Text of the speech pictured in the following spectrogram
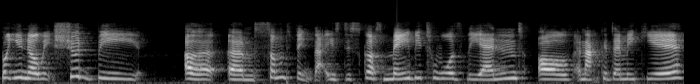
But you know it should be uh, um, something that is discussed maybe towards the end of an academic year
